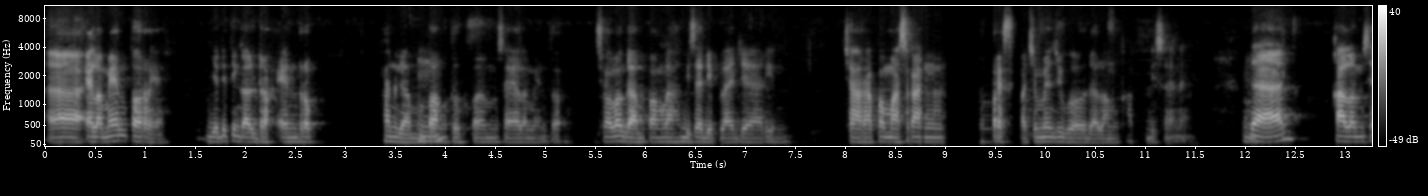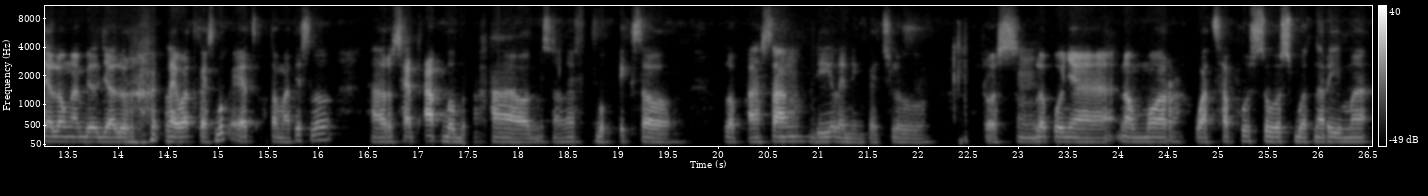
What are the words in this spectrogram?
uh, Elementor ya. Jadi tinggal drag and drop. Kan gampang hmm. tuh kalau misalnya Elementor. Insya Allah gampang lah bisa dipelajarin. Cara pemasakan press macamnya juga udah lengkap di sana. Hmm. Dan kalau misalnya lo ngambil jalur lewat Facebook Ads, otomatis lo harus set up beberapa hal, misalnya Facebook Pixel, lo pasang di landing page lo. Terus hmm. lo punya nomor WhatsApp khusus buat nerima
